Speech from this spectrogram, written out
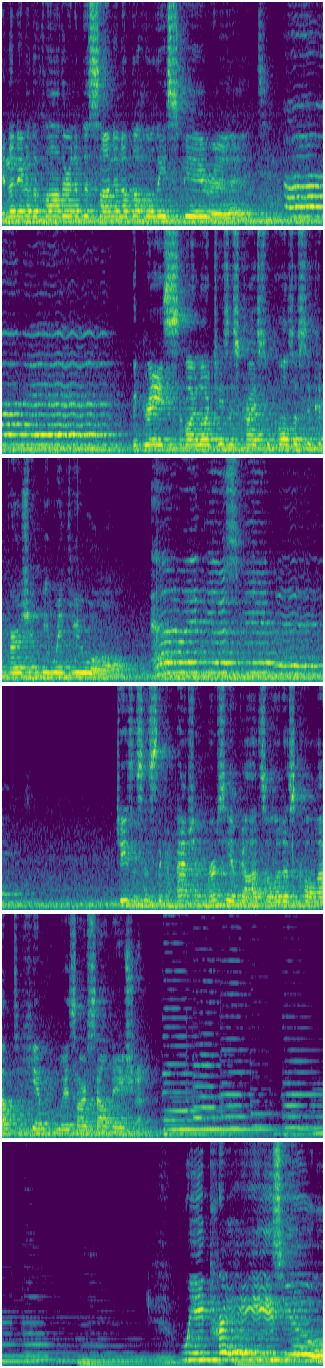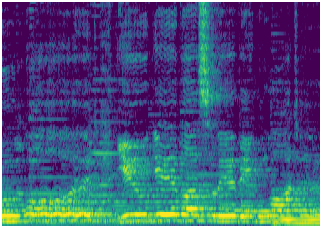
In the name of the Father, and of the Son, and of the Holy Spirit. Amen. The grace of our Lord Jesus Christ, who calls us to conversion, be with you all. And with your spirit. Jesus is the compassion and mercy of God, so let us call out to him who is our salvation. We praise you, O Lord. You give us living water.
